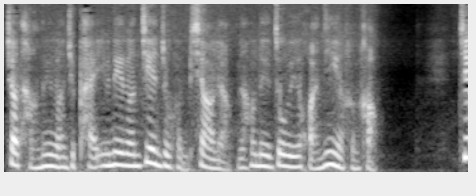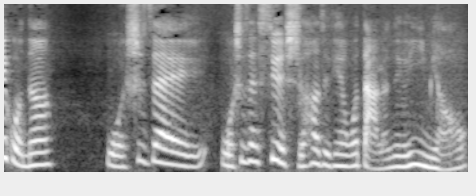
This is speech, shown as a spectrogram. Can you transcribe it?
教堂那个地方去拍，因为那段建筑很漂亮，然后那个周围的环境也很好。结果呢，我是在我是在四月十号这天，我打了那个疫苗。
